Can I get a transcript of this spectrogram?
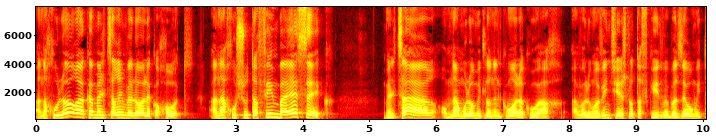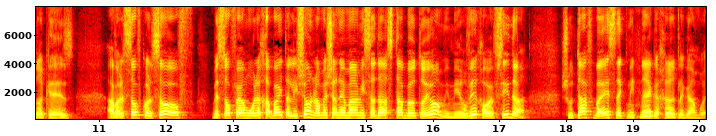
אנחנו לא רק המלצרים ולא הלקוחות, אנחנו שותפים בעסק. מלצר, אמנם הוא לא מתלונן כמו הלקוח, אבל הוא מבין שיש לו תפקיד ובזה הוא מתרכז, אבל סוף כל סוף בסוף היום הוא הולך הביתה לישון, לא משנה מה המסעדה עשתה באותו יום, אם היא הרוויחה או הפסידה. שותף בעסק מתנהג אחרת לגמרי.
